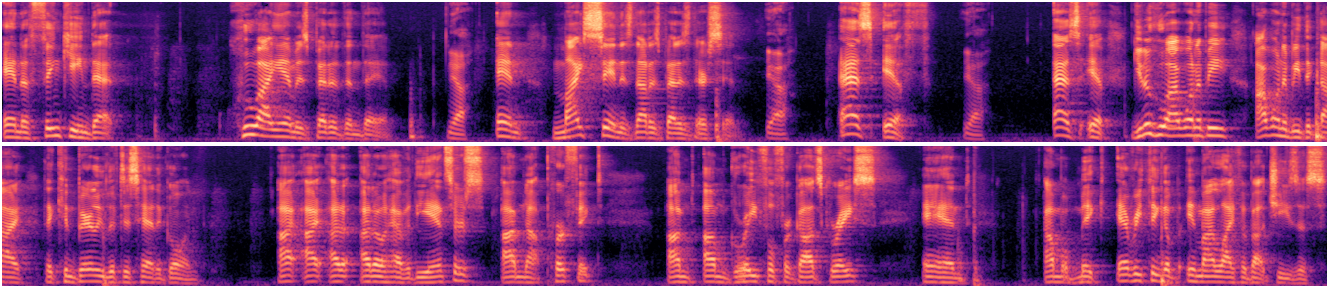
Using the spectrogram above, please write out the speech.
And a thinking that who I am is better than them. Yeah. And my sin is not as bad as their sin. Yeah. As if. Yeah. As if. You know who I want to be? I want to be the guy that can barely lift his head and going, I, I, I, I don't have the answers. I'm not perfect. I'm, I'm grateful for God's grace. And I'm gonna make everything in my life about Jesus.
